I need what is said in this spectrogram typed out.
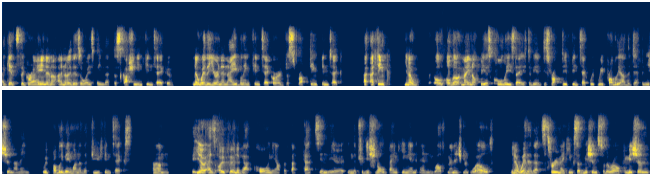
against the grain, and I know there's always been that discussion in fintech of you know, whether you're an enabling fintech or a disrupting fintech. I, think, you know, al- although it may not be as cool these days to be a disruptive fintech, we, we, probably are the definition. I mean, we've probably been one of the few fintechs, um, you know, as open about calling out the fat cats in the uh, in the traditional banking and, and wealth management world. You know, whether that's through making submissions to the Royal Commission,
